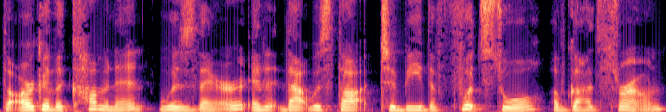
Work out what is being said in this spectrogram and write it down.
The Ark of the Covenant was there, and that was thought to be the footstool of God's throne.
